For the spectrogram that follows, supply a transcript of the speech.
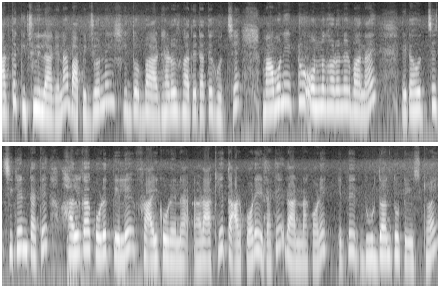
আর তো কিছুই লাগে না। বাপির জন্য এই সিদ্ধ বা ঢ্যাঁড়স ভাতেটাতে হচ্ছে। মামনি একটু অন্য ধরনের বানায়। এটা হচ্ছে চিকেনটাকে হালকা করে তেলে ফ্রাই করে রাখে। তারপরে এটাকে রান্না করে। এতে দুর্দান্ত টেস্ট হয়।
